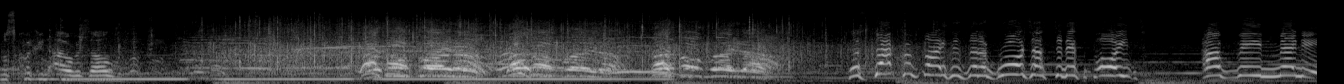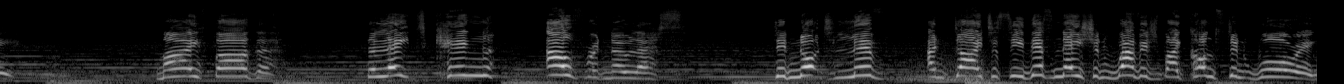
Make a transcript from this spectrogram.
must quicken our resolve. The sacrifices that have brought us to this point have been many. My father, the late King Alfred, no less, did not live and die to see this nation ravaged by constant warring.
